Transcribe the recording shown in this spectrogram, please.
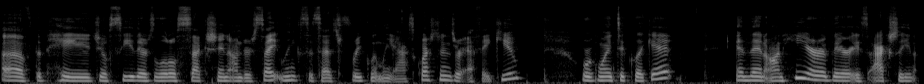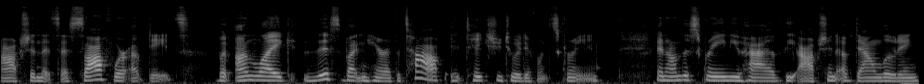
of the page, you'll see there's a little section under site links that says frequently asked questions or FAQ. We're going to click it and then on here, there is actually an option that says software updates. But unlike this button here at the top, it takes you to a different screen. And on the screen, you have the option of downloading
